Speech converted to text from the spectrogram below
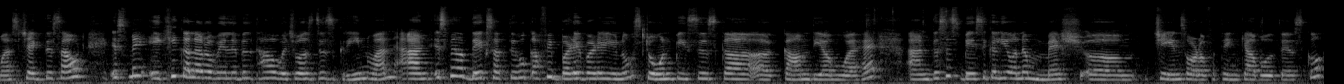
must check this out इसमें एक ही कलर अवेलेबल था which was this green one and इसमें आप देख सकते हो काफ़ी बड़े बड़े यू नो स्टोन पीसेस का uh, काम दिया हुआ है. And this is basically on a mesh chain sort of thing क्या बोलते हैं इसको?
